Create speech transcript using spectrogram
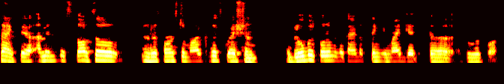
Thanks. Yeah, I mean, this is also in response to Marcus's question. A global forum is the kind of thing we might get uh, approval for.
